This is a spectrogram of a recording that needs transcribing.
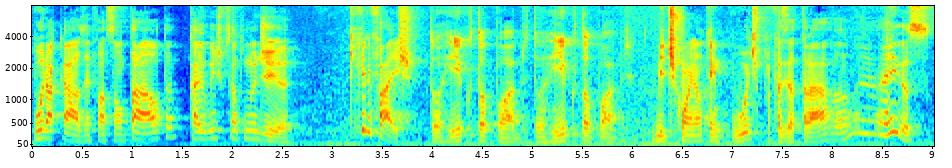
por acaso a inflação está alta, caiu 20% no dia. O que, que ele faz? Tô rico, tô pobre, tô rico, tô pobre. Bitcoin não tem put para fazer trava, é isso.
